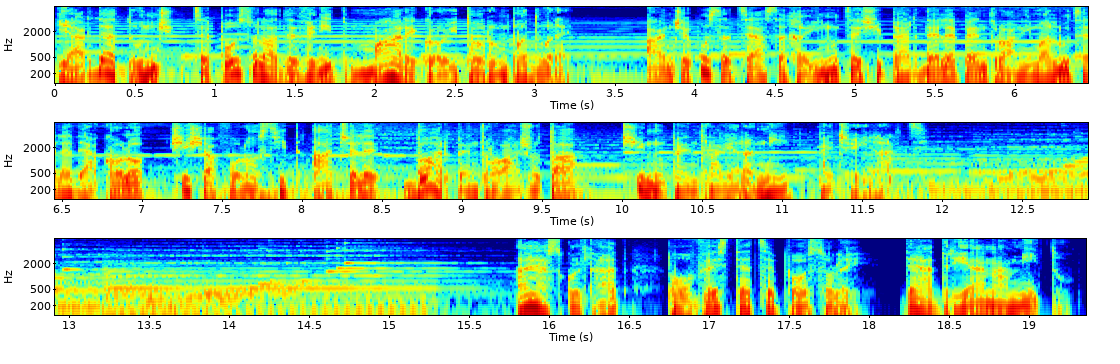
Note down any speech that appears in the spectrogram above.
Iar de atunci, țeposul a devenit mare croitor în pădure. A început să țeasă hăinuțe și perdele pentru animăluțele de acolo și și-a folosit acele doar pentru a ajuta și nu pentru a-i răni pe ceilalți. Ai ascultat Povestea țeposului de Adriana Mitu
